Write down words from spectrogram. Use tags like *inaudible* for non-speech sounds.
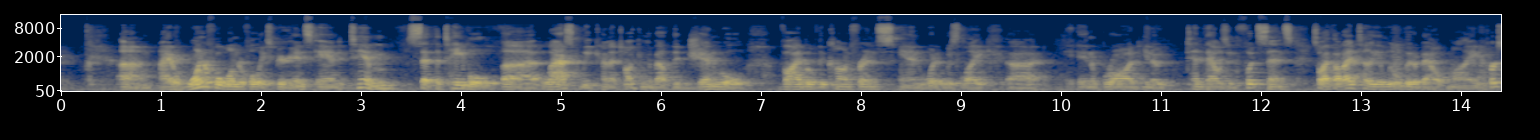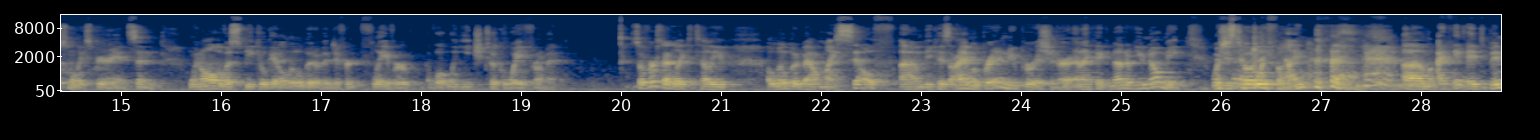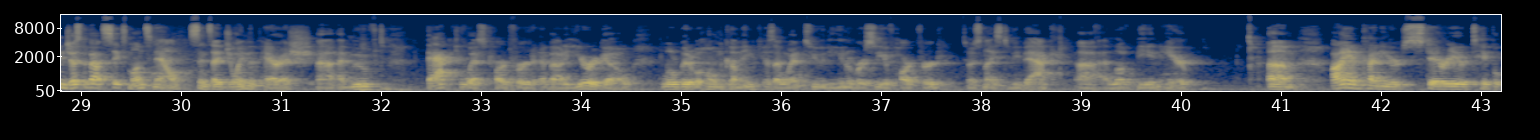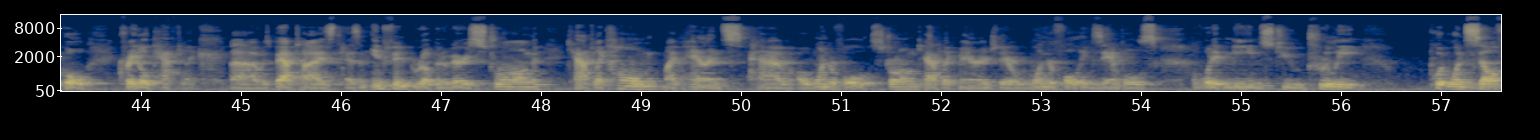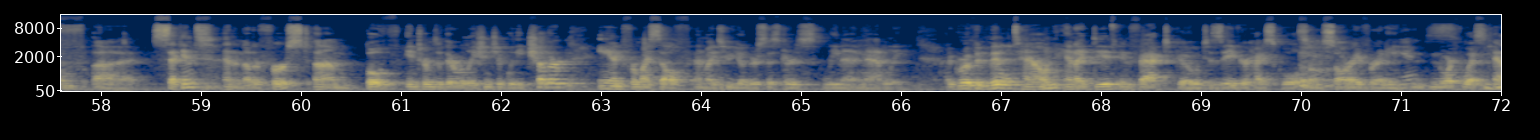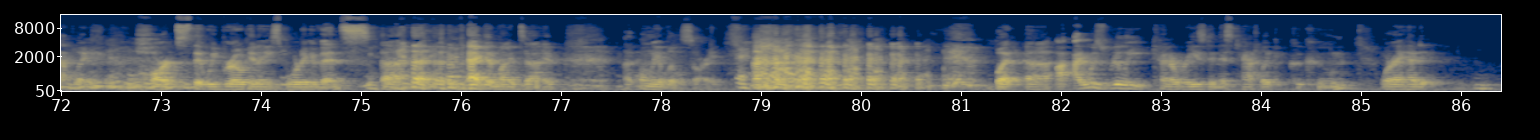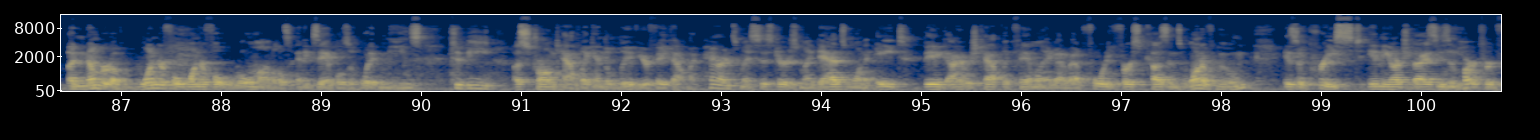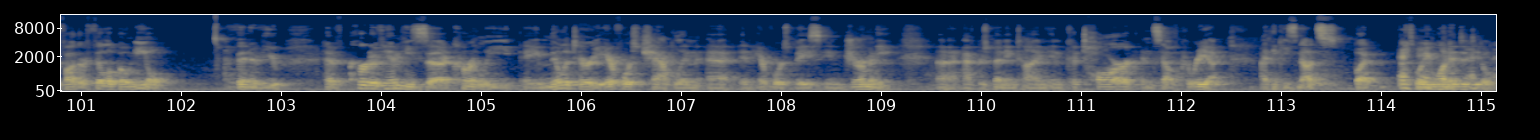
Um, I had a wonderful, wonderful experience, and Tim set the table uh, last week, kind of talking about the general vibe of the conference and what it was like uh, in a broad, you know, 10,000 foot sense. So I thought I'd tell you a little bit about my personal experience, and when all of us speak, you'll get a little bit of a different flavor of what we each took away from it. So first I'd like to tell you a little bit about myself um, because I am a brand new parishioner and I think none of you know me, which is totally *laughs* fine. *laughs* um, I think it's been just about six months now since I joined the parish. Uh, I moved back to West Hartford about a year ago, a little bit of a homecoming because I went to the University of Hartford, so it's nice to be back. Uh, I love being here. Um, I am kind of your stereotypical cradle Catholic. Uh, I was baptized as an infant, grew up in a very strong Catholic home. My parents have a wonderful, strong Catholic marriage. They are wonderful examples of what it means to truly put oneself uh, second and another first, um, both in terms of their relationship with each other and for myself and my two younger sisters, Lena and Natalie. I grew up in Middletown, and I did, in fact, go to Xavier High School, so I'm sorry for any yes. Northwest *laughs* Catholic hearts that we broke in any sporting events uh, *laughs* back in my time. Uh, only a little sorry. *laughs* but uh, I, I was really kind of raised in this Catholic cocoon where I had a number of wonderful, wonderful role models and examples of what it means to be a strong Catholic and to live your faith out. My parents, my sisters, my dad's one of eight, big Irish Catholic family. I got about 40 first cousins, one of whom is a priest in the Archdiocese of Hartford, Father Philip O'Neill. If any of you have heard of him, he's uh, currently a military Air Force chaplain at an Air Force base in Germany uh, after spending time in Qatar and South Korea. I think he's nuts, but that's what he *laughs* wanted to do.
